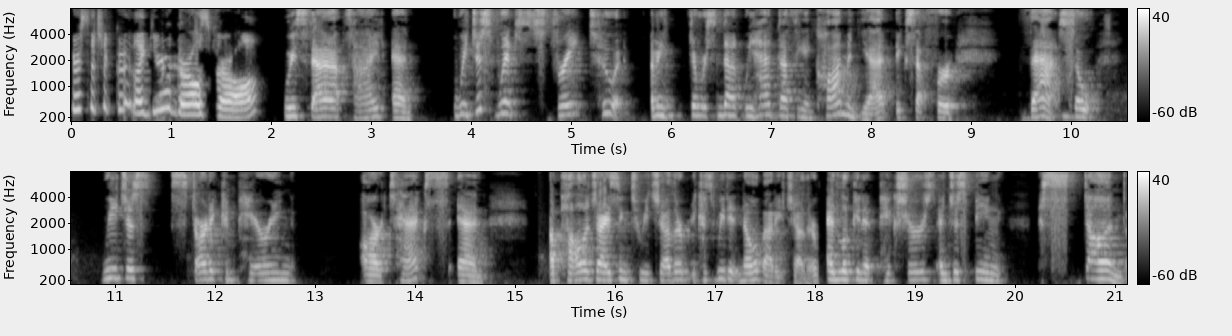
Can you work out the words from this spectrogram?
You're such a good, like you're a girl's girl. We sat outside and we just went straight to it. I mean, there was not, we had nothing in common yet except for that. So we just started comparing our texts and apologizing to each other because we didn't know about each other and looking at pictures and just being stunned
